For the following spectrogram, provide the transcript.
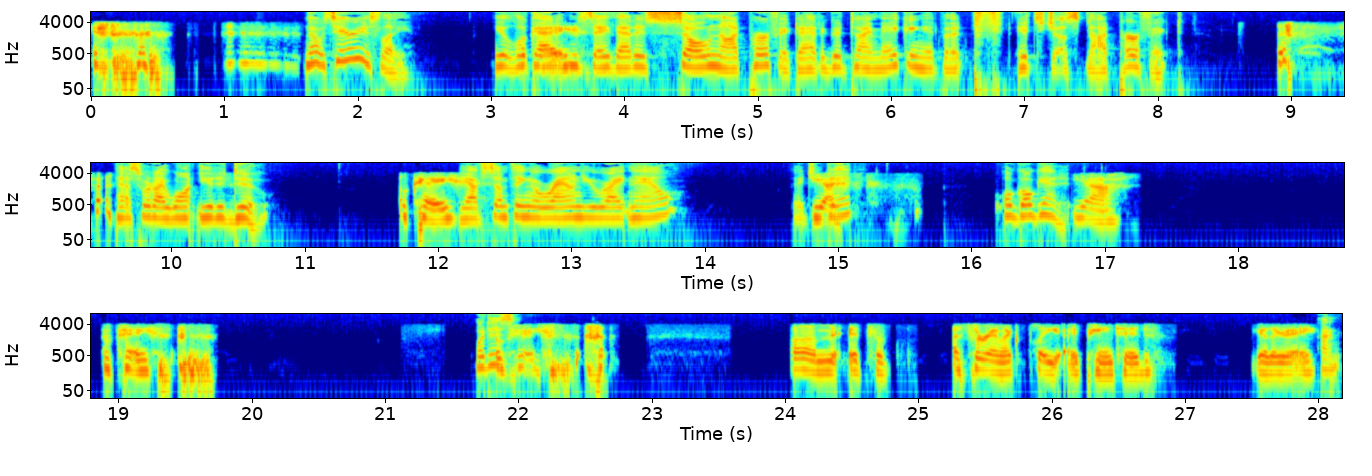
No, seriously. You look at it and say that is so not perfect. I had a good time making it, but pff, it's just not perfect. That's what I want you to do. okay. You have something around you right now that you Yes. did? Well, go get it. Yeah. Okay. What is Okay. um, it's a a ceramic plate I painted the other day. and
